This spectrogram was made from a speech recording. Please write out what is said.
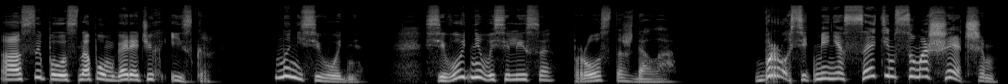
а осыпала снопом горячих искр. Но не сегодня. Сегодня Василиса просто ждала. «Бросить меня с этим сумасшедшим!»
